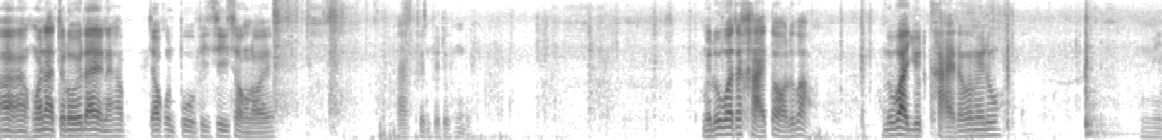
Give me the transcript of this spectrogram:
อ่าหัวหน้าจโรยได้นะครับ เจ้าคุณปู่พีซีสองร้อยพาขึ้นไปดูข้างบนไม่รู้ว่าจะขายต่อหรือเปล่าหรือว่าหยุดขายแล้วก็ไม่รู้นี่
